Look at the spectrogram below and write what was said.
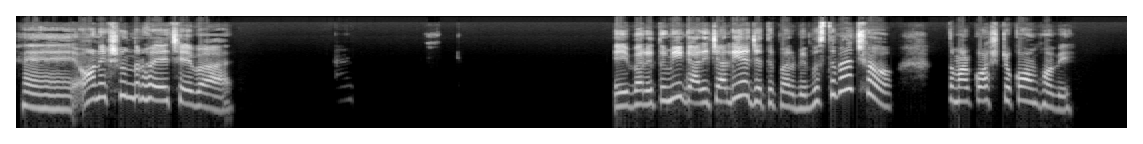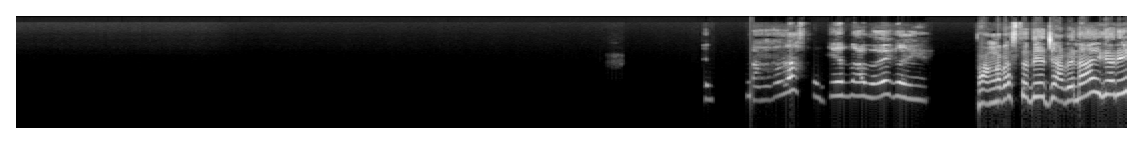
হ্যাঁ অনেক সুন্দর হয়েছে এবার। এইবারে তুমি গাড়ি চালিয়ে যেতে পারবে বুঝতে পেরেছ? তোমার কষ্ট কম হবে। ভাঙা রাস্তা দিয়ে যাবে না এই গাড়ি?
